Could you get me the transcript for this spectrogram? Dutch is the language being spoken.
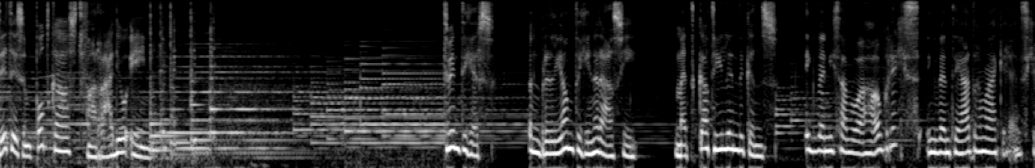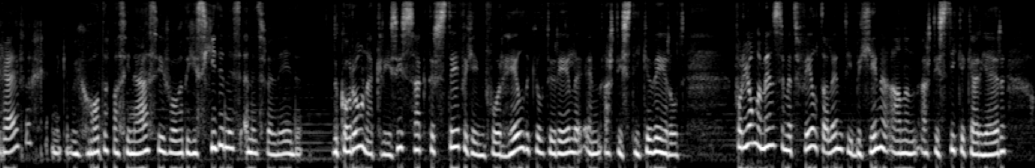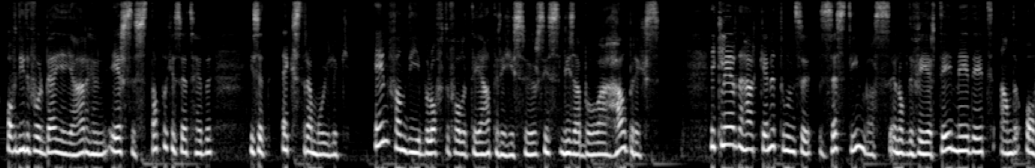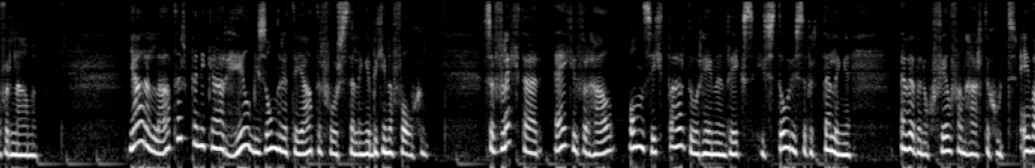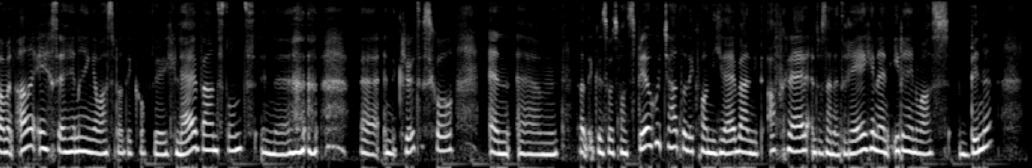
Dit is een podcast van Radio 1. Twintigers, een briljante generatie. Met Cathy Lindekens. Ik ben Isaboa Houbrechts. Ik ben theatermaker en schrijver. En ik heb een grote fascinatie voor de geschiedenis en het verleden. De coronacrisis zakt er stevig in voor heel de culturele en artistieke wereld. Voor jonge mensen met veel talent die beginnen aan een artistieke carrière of die de voorbije jaren hun eerste stappen gezet hebben, is het extra moeilijk. Een van die beloftevolle theaterregisseurs is Lisaboa Houbrechts. Ik leerde haar kennen toen ze 16 was en op de VRT meedeed aan de overname. Jaren later ben ik haar heel bijzondere theatervoorstellingen beginnen volgen. Ze vlecht haar eigen verhaal onzichtbaar doorheen een reeks historische vertellingen en we hebben nog veel van haar te goed. Een van mijn allereerste herinneringen was dat ik op de glijbaan stond in de, uh, in de kleuterschool. En um, dat ik een soort van speelgoedje had dat ik van die glijbaan niet afglijden. En het was aan het regenen en iedereen was binnen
